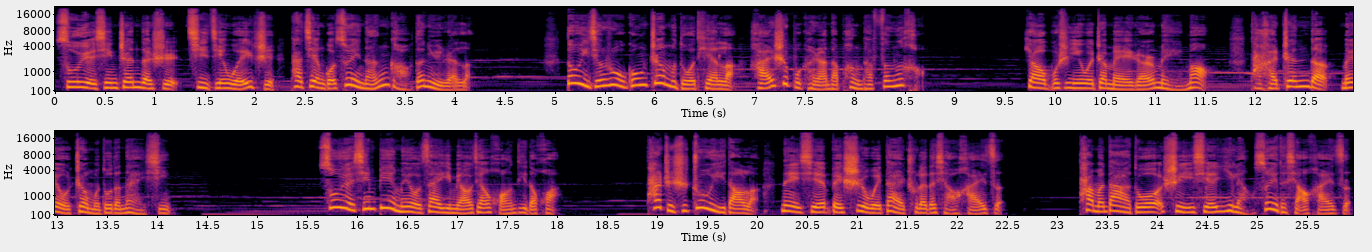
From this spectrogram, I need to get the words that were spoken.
苏月心真的是迄今为止他见过最难搞的女人了，都已经入宫这么多天了，还是不肯让他碰她分毫。要不是因为这美人美貌，他还真的没有这么多的耐心。苏月心并没有在意苗疆皇帝的话，他只是注意到了那些被侍卫带出来的小孩子，他们大多是一些一两岁的小孩子，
